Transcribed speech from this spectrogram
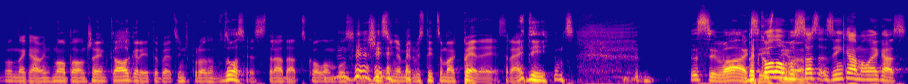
Nu, nekā viņš nopelna šeit, Kalgarī, tāpēc viņš, protams, dosies strādāt uz Kolumbus. Šis viņam ir visticamāk pēdējais raidījums. Tas ir vārds. Bet Kolumbus, zināmā kā man liekas,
